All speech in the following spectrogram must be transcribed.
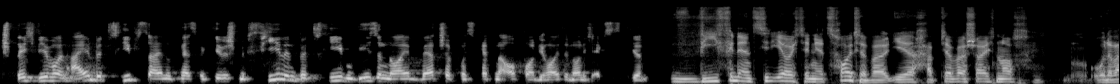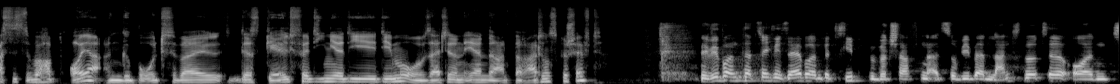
Sprich, wir wollen ein Betrieb sein und perspektivisch mit vielen Betrieben diese neuen Wertschöpfungsketten aufbauen, die heute noch nicht existieren. Wie finanziert ihr euch denn jetzt heute? Weil ihr habt ja wahrscheinlich noch oder was ist überhaupt euer Angebot? Weil das Geld verdienen ja die Demo. Seid ihr dann eher eine Art Beratungsgeschäft? Nee, wir wollen tatsächlich selber einen Betrieb bewirtschaften, also wir werden Landwirte und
